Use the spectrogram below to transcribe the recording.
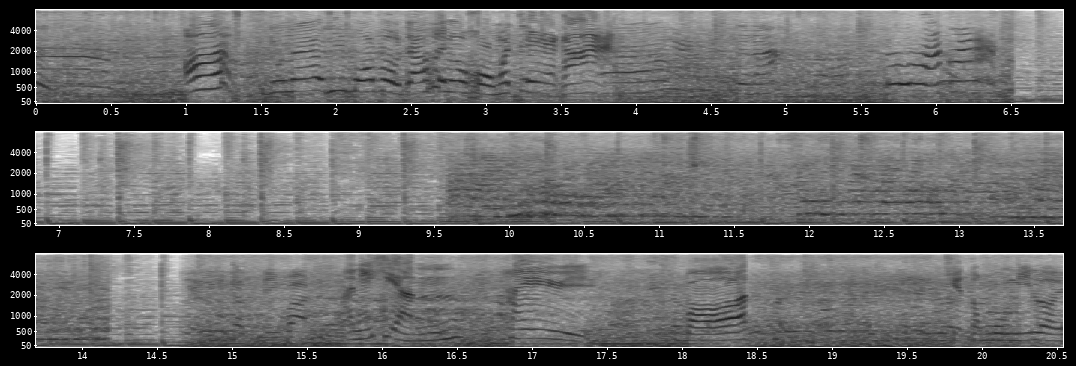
ยอะดูแล้วที่บอสบอกจะเอาให้เอาของมาแจกอะ บอส เขียนตรงมุมนี้เลย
